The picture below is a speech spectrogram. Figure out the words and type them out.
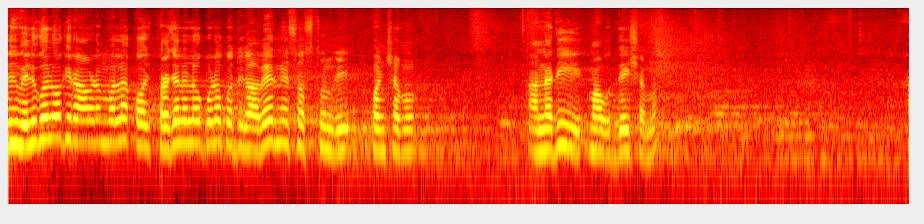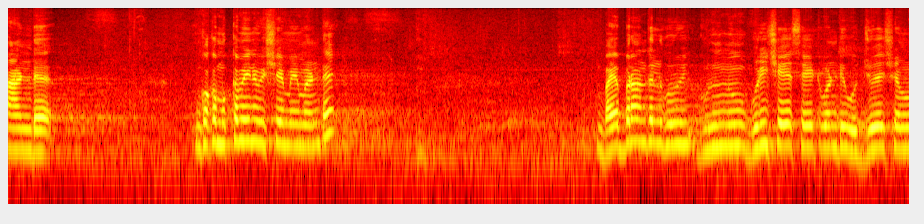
ఇది వెలుగులోకి రావడం వల్ల ప్రజలలో కూడా కొద్దిగా అవేర్నెస్ వస్తుంది కొంచెము అన్నది మా ఉద్దేశము. అండ్ ఇంకొక ముఖ్యమైన విషయం ఏమంటే భయభ్రాంతులు గురి గురిను గురి చేసేటువంటి ఉద్దేశము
